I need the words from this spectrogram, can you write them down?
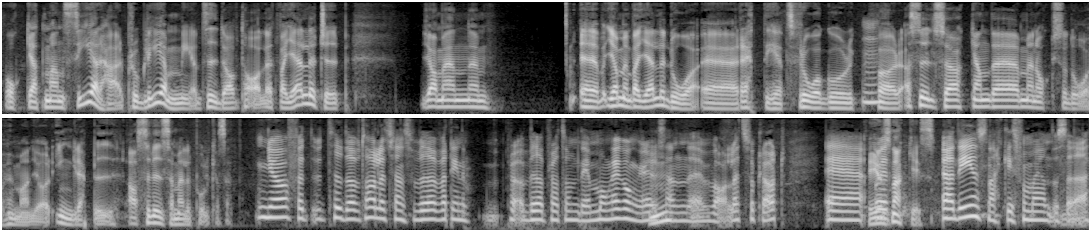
Och att man ser här problem med Tidöavtalet vad gäller typ, ja men eh, Eh, ja, men vad gäller då eh, rättighetsfrågor Mm. för asylsökande men också då hur man gör ingrepp i ja, civilsamhället på olika sätt. Ja, för Tidöavtalet känns, vi har varit inne, vi har pratat om det många gånger Mm. sedan eh, valet såklart. det är en snackis. Ja, det är en snackis får man ändå säga.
